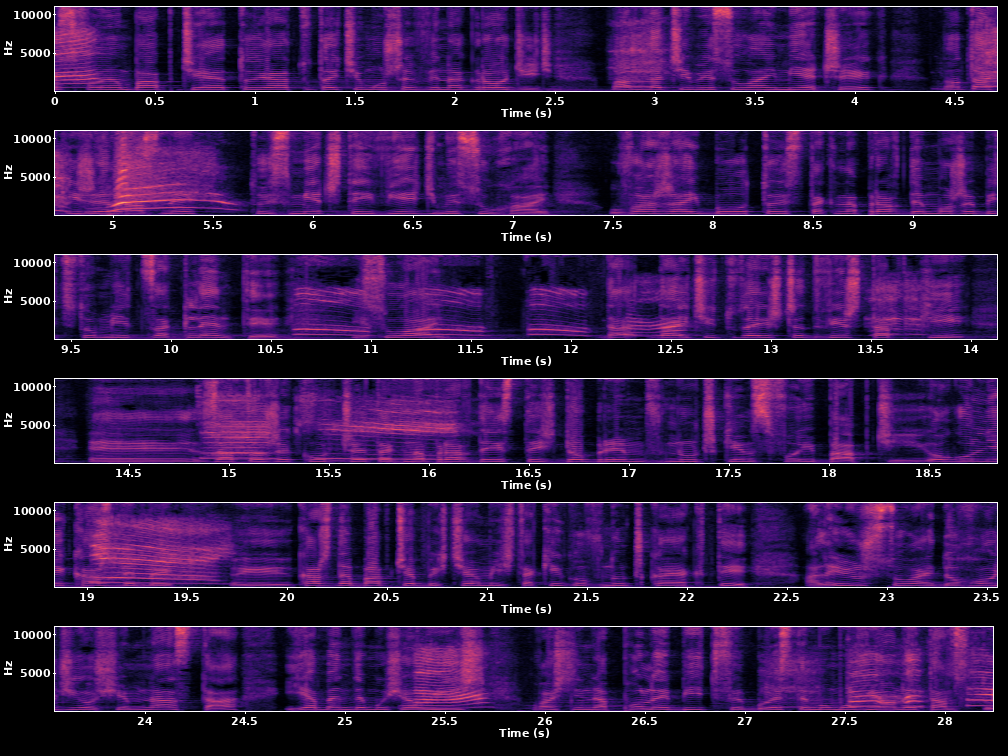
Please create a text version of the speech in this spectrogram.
o swoją babcię, to ja tutaj cię muszę wynagrodzić. Mam dla ciebie, słuchaj, mieczyk, no taki żelazny, to jest miecz tej wiedźmy, słuchaj. Uważaj, bo to jest tak naprawdę, może być to miecz zaklęty. I słuchaj, da, daj ci tutaj jeszcze dwie sztabki e, za to, że kurczę, tak naprawdę jesteś dobrym wnuczkiem swojej babci. I ogólnie każdy by, e, każda babcia by chciała mieć takiego wnuczka jak ty. Ale już słuchaj, dochodzi 18 i ja będę musiał iść właśnie na pole bitwy, bo jestem umówiony tam z tu.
